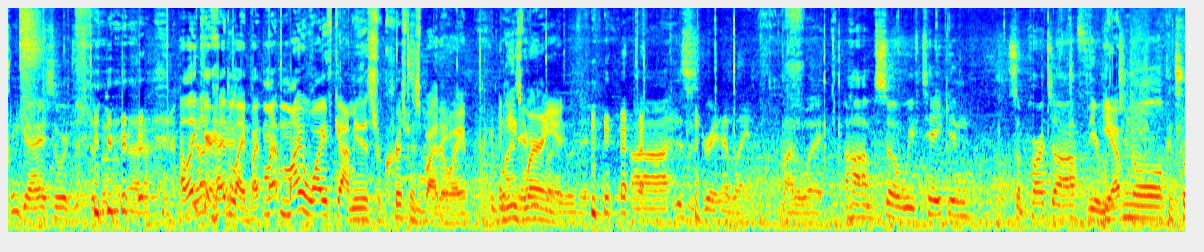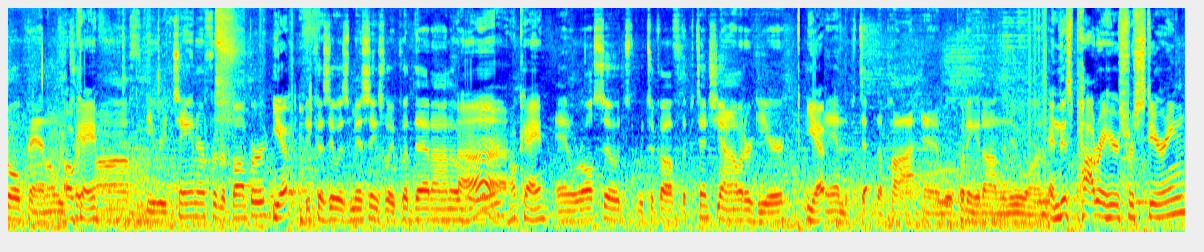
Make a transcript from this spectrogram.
Hey guys, so we're just about uh, I like your headlight. But my, my wife got me this for Christmas, by the way, and he's wearing it. it. uh, this is a great headlight, by the way. Um, so we've taken some parts off the Yep. original control panel. We Okay. took off the retainer for the bumper. Yep. Because it was missing, so we put that on over Ah, here. okay. And we're also we took off the potentiometer gear. Yep. And the, the pot, and we're putting it on the new one. And this pot right here is for steering.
